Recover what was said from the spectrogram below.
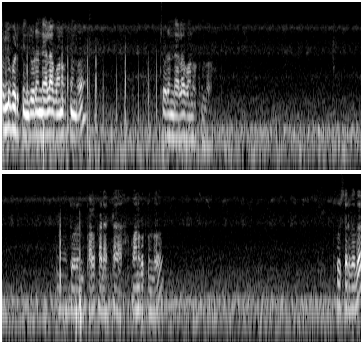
ఒళ్ళు పడిపోయింది. చూడండి ఎలా కొనుకుతుందో చూడండి ఎలా కొనుక్కుందో. చూడండి తలకాడ ఎట్లా వణుకుతుందో చూశారు కదా?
